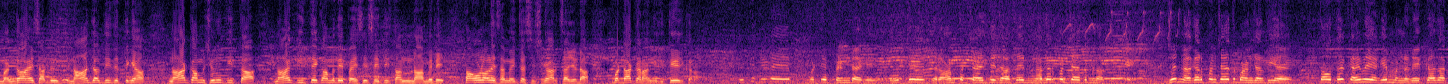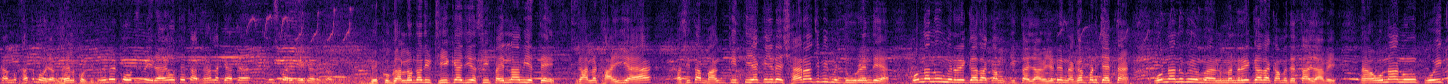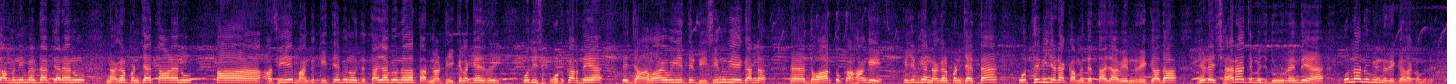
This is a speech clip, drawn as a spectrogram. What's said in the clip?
ਮੰਗਾਂ ਹੈ ਸਾਡੀ ਨਾ ਜਲਦੀ ਦਿੱਤੀਆਂ ਨਾ ਕੰਮ ਸ਼ੁਰੂ ਕੀਤਾ ਨਾ ਕੀਤੇ ਕੰਮ ਦੇ ਪੈਸੇ ਛੇਤੀ ਸਾਨੂੰ ਨਾ ਮਿਲੇ ਤਾਂ ਆਉਣ ਵਾਲੇ ਸਮੇਂ 'ਚ ਅਸੀਂ ਸੰਘਰਸ਼ ਜਿਹੜਾ ਵੱਡਾ ਕਰਾਂਗੇ ਜੀ ਤੇਜ਼ ਕਰਾਂਗੇ। ਇੱਕ ਜਿਹੜੇ ਵੱਡੇ ਪਿੰਡ ਹੈਗੇ ਉੱਥੇ ਗ੍ਰਾਮ ਪੰਚਾਇਤ ਦੇ ਦਾਤੇ ਨਗਰ ਪੰਚਾਇਤ ਬਣਾਤੀ ਜੇ ਨਗਰ ਪੰਚਾਇਤ ਬਣ ਜਾਂਦੀ ਹੈ ਤਾਂ ਉੱਥੇ ਕਹਿੰਦੇ ਹੈਗੇ ਮਨਰੇਗਾ ਦਾ ਕੰਮ ਖਤਮ ਹੋ ਜਾਂਦਾ। ਬਿਲਕੁਲ ਜੀ। ਉਹਨੇ ਕੋਟ ਸ਼ਮੀਰ ਆਇਆ ਉੱਥੇ ਧਰਨਾ ਲੱਗਿਆ ਪਿਆ ਉਸ ਬਾਰੇ ਕੀ ਕਹਿਣਾ ਚਾਹੁੰਦੇ ਦੇਖੋ ਗੱਲ ਉਹਨਾਂ ਦੀ ਠੀਕ ਹੈ ਜੀ ਅਸੀਂ ਪਹਿਲਾਂ ਵੀ ਇੱਥੇ ਗੱਲ ਉਠਾਈ ਹੈ ਅਸੀਂ ਤਾਂ ਮੰਗ ਕੀਤੀ ਹੈ ਕਿ ਜਿਹੜੇ ਸ਼ਹਿਰਾਂ 'ਚ ਵੀ ਮਜ਼ਦੂਰ ਰਹਿੰਦੇ ਆ ਉਹਨਾਂ ਨੂੰ ਮਨਰੇਗਾ ਦਾ ਕੰਮ ਕੀਤਾ ਜਾਵੇ ਜਿਹੜੇ ਨਗਰ ਪੰਚਾਇਤਾਂ ਉਹਨਾਂ ਨੂੰ ਵੀ ਮ- ਮਨਰੇਗਾ ਦਾ ਕੰਮ ਦਿੱਤਾ ਜਾਵੇ। ਉਹਨਾਂ ਨੂੰ ਕੋਈ ਕੰਮ ਨਹੀਂ ਮਿਲਦਾ ਵਿਚਾਰਿਆਂ ਨੂੰ ਨਗਰ ਪੰਚਾਇਤਾਂ ਵਾਲਿਆਂ ਨੂੰ। ਤਾਂ ਅਸੀਂ ਇਹ ਮੰਗ ਕੀਤੀ ਹੈ ਵੀ ਉਹਨੂੰ ਦਿੱਤਾ ਜਾਵੇ ਉਹਨਾਂ ਦਾ ਧਰਨਾ ਠੀਕ ਲੱਗਿਆ ਸੀ ਉਹਦੀ ਸਪੋਰਟ ਕਰਦੇ ਆ ਤੇ ਜਾਵਾਂਗੇ ਵੀ ਤੇ ਡੀਸੀ ਨੂੰ ਵੀ ਇਹ ਗੱਲ ਅ, ਤੋਂ ਕਹਾਂਗੇ ਕਿ ਜਿਹੜੀਆਂ ਨਗਰ ਪੰਚਾਇਤਾਂ ਉੱਥੇ ਵੀ ਜਿਹੜਾ ਕੰਮ ਦਿੱਤਾ ਜਾਵੇ ਨਰੇਗਾ ਦਾ ਜਿਹੜੇ ਸ਼ਹਿਰਾਂ 'ਚ ਮਜ਼ਦੂਰ ਰਹਿੰਦੇ ਆ ਉਹਨਾਂ ਨੂੰ ਵੀ ਨਰੇਗਾ ਦਾ ਕੰਮ ਦਿੱਤਾ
